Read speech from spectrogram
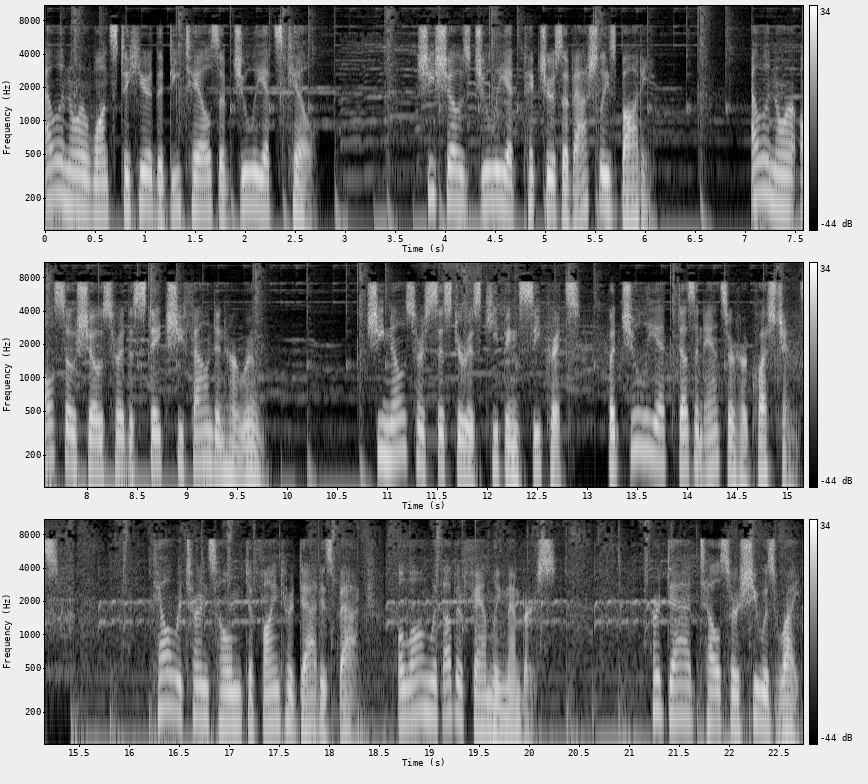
Eleanor wants to hear the details of Juliette's kill. She shows Juliette pictures of Ashley's body. Eleanor also shows her the stake she found in her room. She knows her sister is keeping secrets, but Juliette doesn't answer her questions. Cal returns home to find her dad is back, along with other family members. Her dad tells her she was right.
